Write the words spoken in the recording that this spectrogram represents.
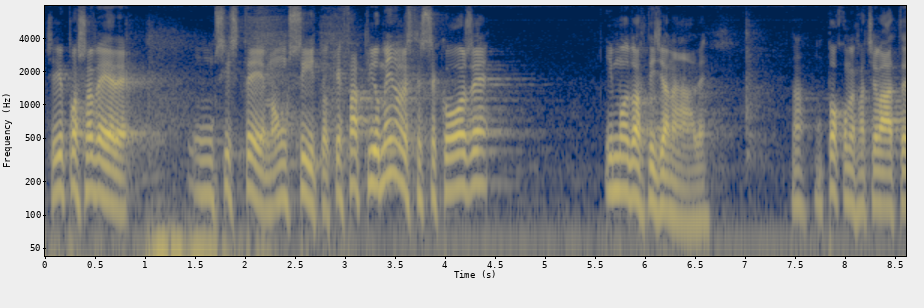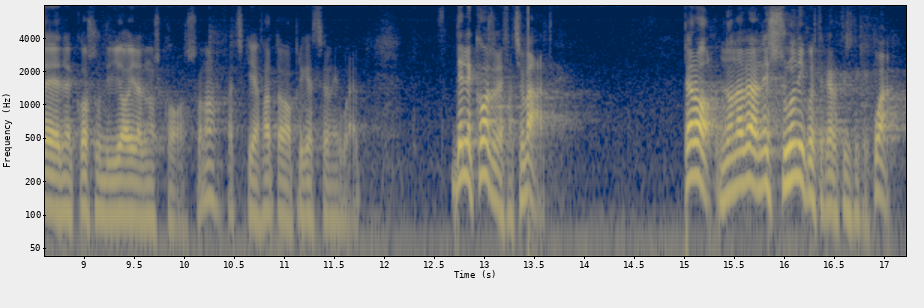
Cioè io posso avere un sistema, un sito che fa più o meno le stesse cose in modo artigianale, no? un po' come facevate nel corso di IOI l'anno scorso, no? chi ha fatto applicazioni web. Delle cose le facevate, però non aveva nessuna di queste caratteristiche qua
